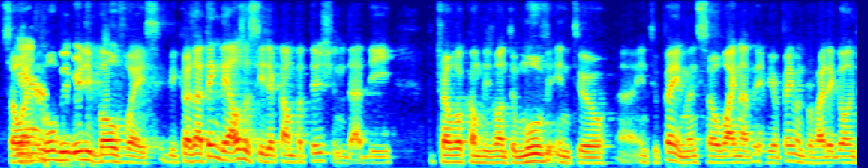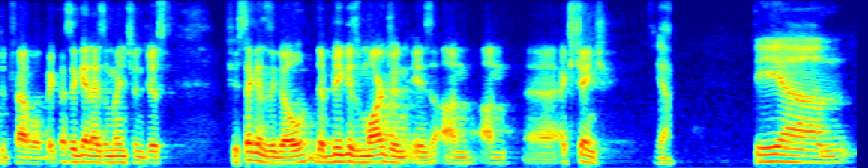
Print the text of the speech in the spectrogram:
So yeah. it will be really both ways because I think they also see the competition that the, the travel companies want to move into uh, into payments. So why not, if you're a payment provider, go into travel? Because again, as I mentioned just a few seconds ago, the biggest margin is on on uh, exchange. Yeah. The um,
